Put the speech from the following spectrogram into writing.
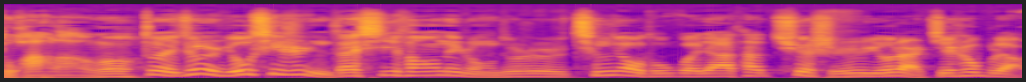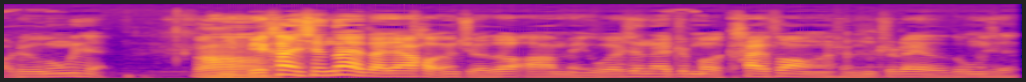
短廊哦。对，就是尤其是你在西方那种就是清教徒国家，他确实有点接受不了这个东西。啊，你别看现在大家好像觉得啊，美国现在这么开放啊什么之类的东西，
